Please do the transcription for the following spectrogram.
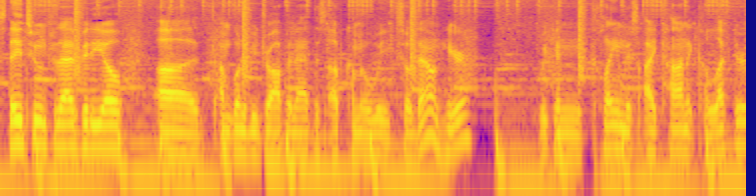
stay tuned for that video. Uh, I'm going to be dropping that this upcoming week. So down here, we can claim this iconic collector.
